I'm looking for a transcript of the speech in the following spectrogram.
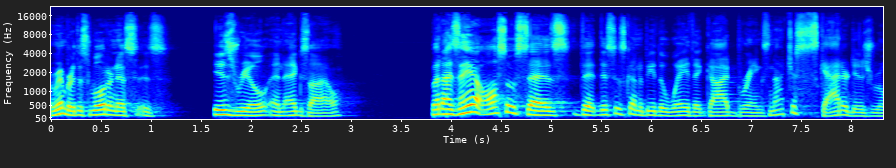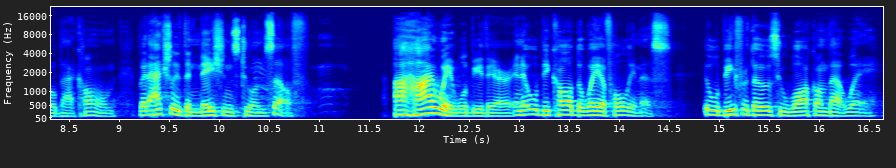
Remember, this wilderness is Israel in exile, but Isaiah also says that this is going to be the way that God brings not just scattered Israel back home, but actually the nations to himself. A highway will be there, and it will be called the way of holiness. It will be for those who walk on that way.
